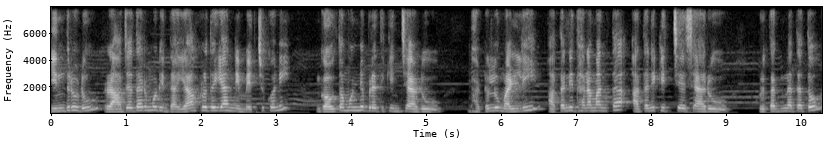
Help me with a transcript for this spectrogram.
ఇంద్రుడు రాజధర్ముడి దయాహృదయాన్ని మెచ్చుకొని గౌతముణ్ణి బ్రతికించాడు. భటులు మళ్ళీ అతని ధనమంతా అతనికిచ్చేశారు. కృతజ్ఞతతో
